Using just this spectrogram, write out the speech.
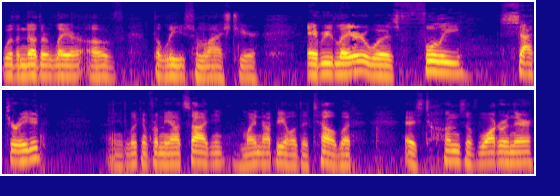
with another layer of the leaves from last year. Every layer was fully saturated. And looking from the outside, you might not be able to tell, but there's tons of water in there.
